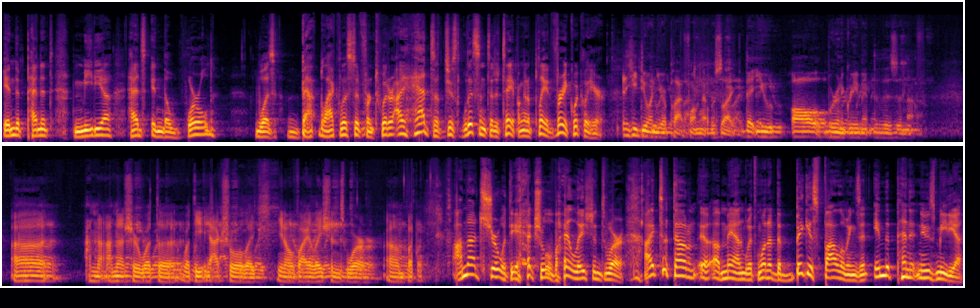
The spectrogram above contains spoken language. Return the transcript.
independent media heads in the world was blacklisted from Twitter. I had to just listen to the tape. I'm going to play it very quickly here. What did he do on your platform that was like that you all were in agreement that this is enough? Uh, I'm not. I'm not sure what the what the actual like you know violations were. Um, but I'm not sure what the actual violations were. I took down a man with one of the biggest followings in independent news media,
